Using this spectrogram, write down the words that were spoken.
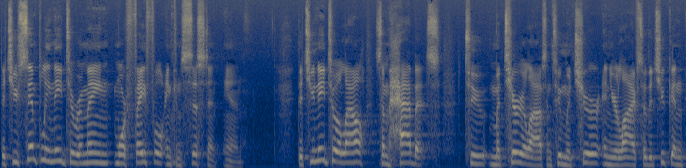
that you simply need to remain more faithful and consistent in, that you need to allow some habits to materialize and to mature in your life so that you can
